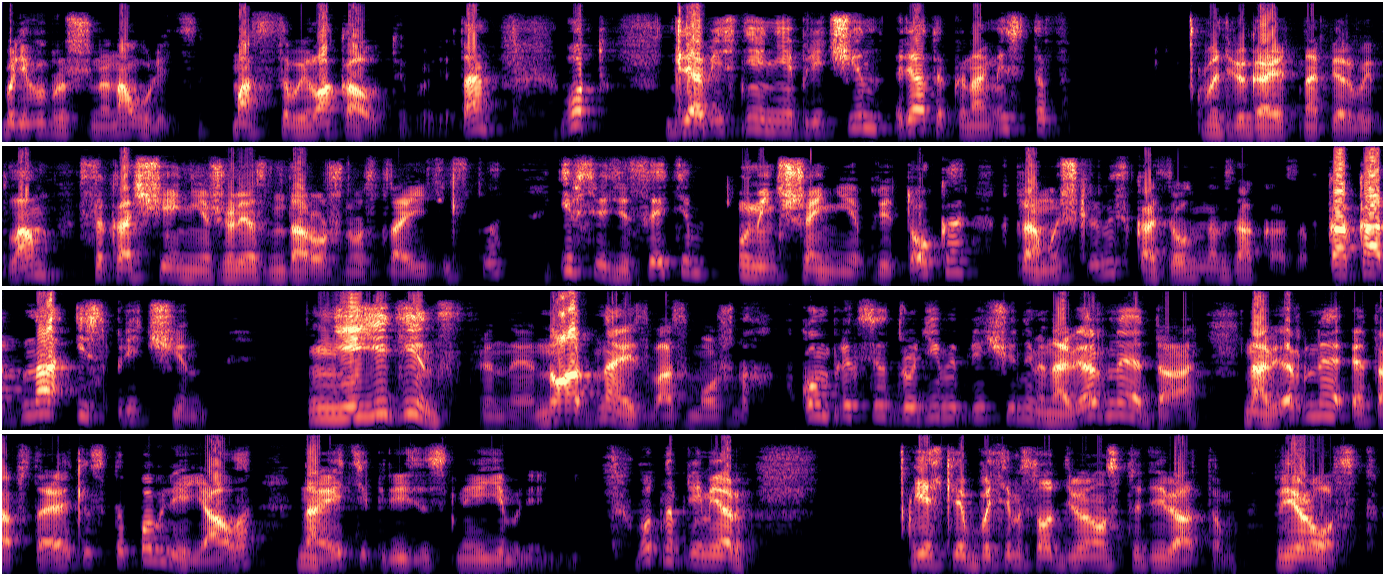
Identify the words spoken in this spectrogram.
были выброшены на улицы. Массовые локауты были. Да? Вот для объяснения причин ряд экономистов выдвигает на первый план сокращение железнодорожного строительства и в связи с этим уменьшение притока в промышленность казенных заказов. Как одна из причин, не единственная, но одна из возможных в комплексе с другими причинами, наверное, да, наверное, это обстоятельство повлияло на эти кризисные явления. Вот, например, если в 899 прирост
